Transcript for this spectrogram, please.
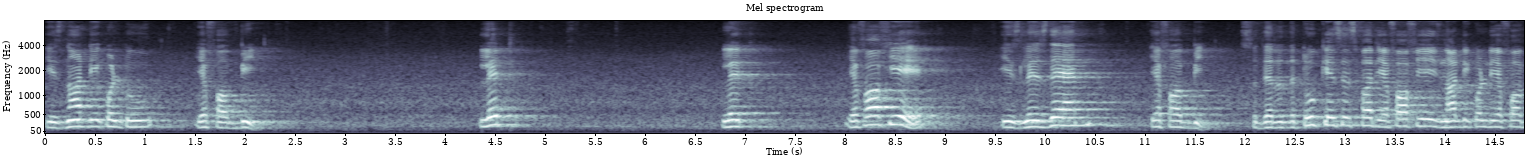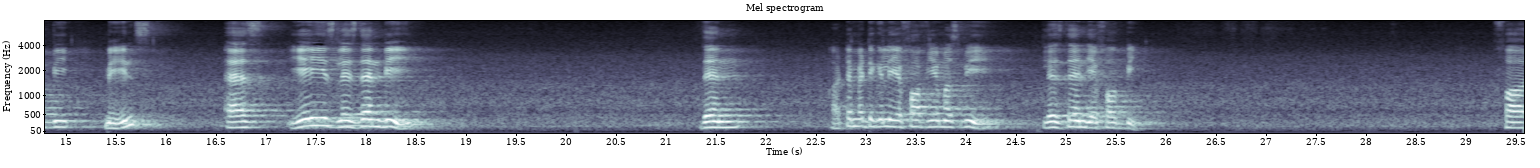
is not equal to f of b let let f of a is less than f of b. So there are the two cases for f of a is not equal to f of b means as a is less than b then automatically f of a must be less than f of b. For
